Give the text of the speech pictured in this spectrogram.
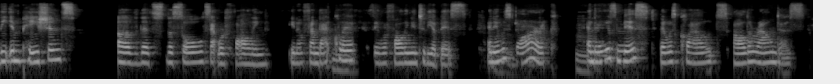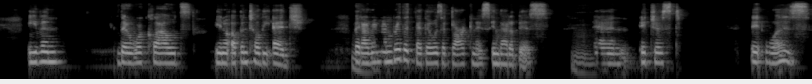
the impatience of the, the souls that were falling you know from that cliff mm. they were falling into the abyss and it was mm. dark mm. and there was mist there was clouds all around us even there were clouds you know up until the edge but i mm. remember that that there was a darkness in that abyss and it just it was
